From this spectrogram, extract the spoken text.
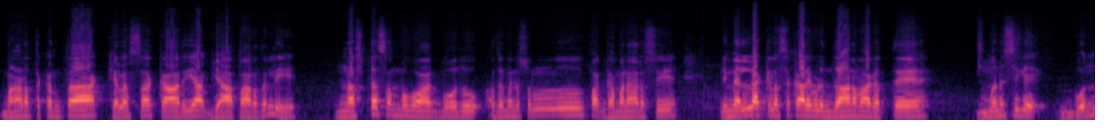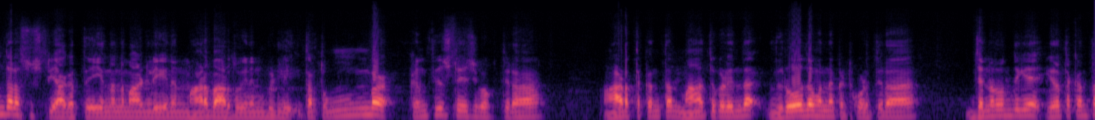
ಮಾಡತಕ್ಕಂಥ ಕೆಲಸ, ಕಾರ್ಯ, ವ್ಯಾಪಾರದಲ್ಲಿ ನಷ್ಟ ಸಂಭವ ಆಗ್ಬೋದು. ಅದರ ಮೇಲೆ ಸ್ವಲ್ಪ ಗಮನ ಹರಿಸಿ, ನಿಮ್ಮೆಲ್ಲ ಕೆಲಸ ಕಾರ್ಯಗಳು ನಿಧಾನವಾಗತ್ತೆ, ಮನಸ್ಸಿಗೆ ಗೊಂದಲ ಸೃಷ್ಟಿಯಾಗುತ್ತೆ. ಏನನ್ನು ಮಾಡಲಿ, ಏನನ್ನು ಮಾಡಬಾರ್ದು, ಏನನ್ನು ಬಿಡಲಿ, ಈ ಥರ ತುಂಬ ಕನ್ಫ್ಯೂಸ್ ಸ್ಟೇಜ್ಗೆ ಹೋಗ್ತೀರಾ? ಆಡತಕ್ಕಂಥ ಮಾತುಗಳಿಂದ ವಿರೋಧವನ್ನು ಕಟ್ಕೊಳ್ತೀರಾ? ಜನರೊಂದಿಗೆ ಇರತಕ್ಕಂಥ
